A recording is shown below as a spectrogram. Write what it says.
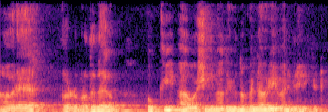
അവരെ അവരുടെ മൃതദേഹം പൊക്കി ആഘോഷിക്കുന്ന ദൈവം നമ്മെല്ലാവരെയും അനുഗ്രഹിക്കട്ടെ.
